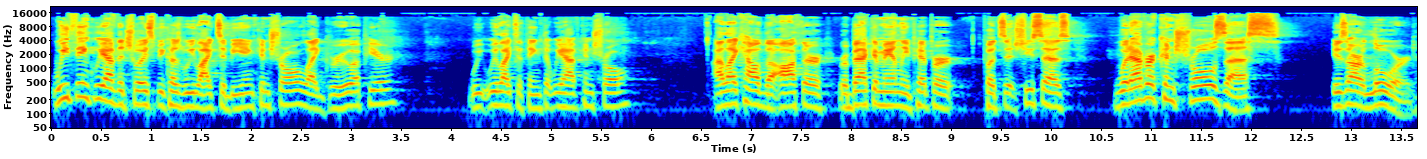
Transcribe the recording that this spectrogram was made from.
We think we have the choice because we like to be in control, like Gru up here. We, we like to think that we have control. I like how the author Rebecca Manley Pippert puts it. She says, Whatever controls us is our Lord.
